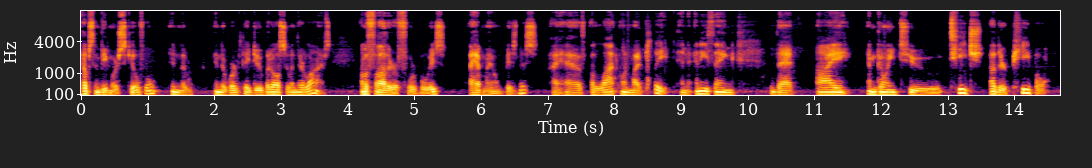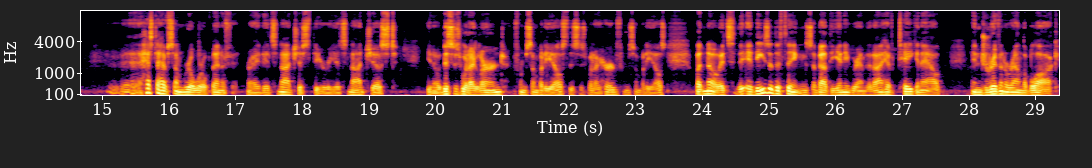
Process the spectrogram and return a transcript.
helps them be more skillful in the in the work they do, but also in their lives. I'm a father of four boys. I have my own business. I have a lot on my plate, and anything that I am going to teach other people uh, has to have some real world benefit, right? It's not just theory. It's not just you know this is what i learned from somebody else this is what i heard from somebody else but no it's these are the things about the enneagram that i have taken out and driven around the block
